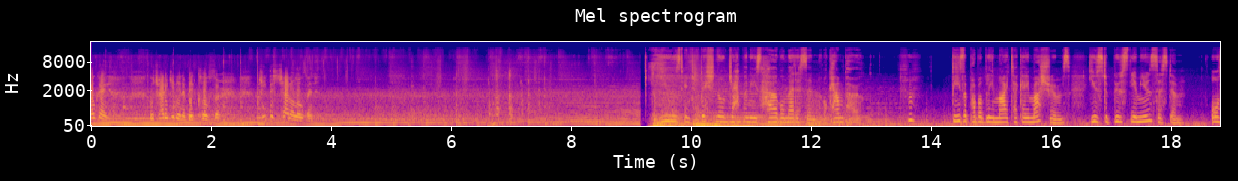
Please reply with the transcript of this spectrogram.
Okay. We'll try to get in a bit closer. Keep this channel open. Used in traditional Japanese herbal medicine, or kampo. Hmm. These are probably maitake mushrooms, used to boost the immune system. Or...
